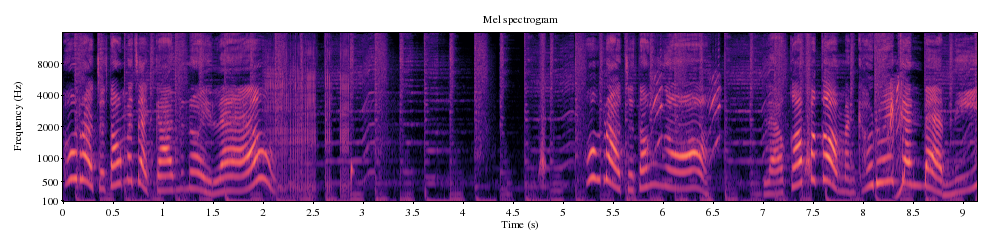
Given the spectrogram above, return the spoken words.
พวกเราจะต้องมาจัดการมันหน่อยแล้ว พวกเราจะต้องงอ แล้วก็ประกอบมันเข้าด้วยกันแบบนี้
